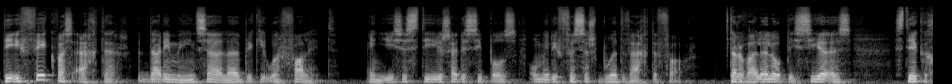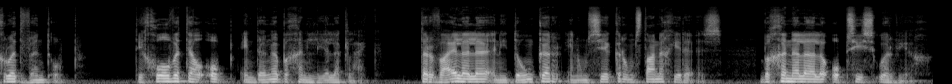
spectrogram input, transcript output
Die effek was egter dat die mense hulle 'n bietjie oorval het en Jesus stuur sy disippels om met die vissersboot weg te vaar. Terwyl hulle op die see is, steek 'n groot wind op. Die golwe tel op en dinge begin lelik lyk. Terwyl hulle in die donker en onsekere omstandighede is, begin hulle hulle opsies oorweeg.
